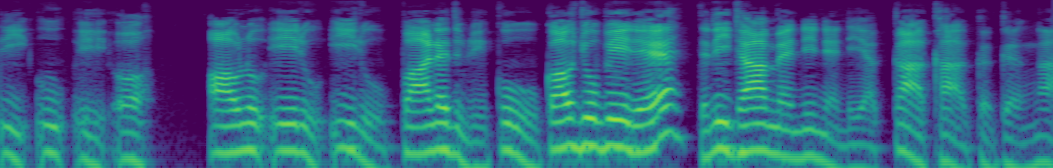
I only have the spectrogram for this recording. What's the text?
အီဥအေအောအောင်လို့အေးလို့ဤလို့ပါတဲ့သူတွေကိုကိုကောင်းကျိုးပေးတယ်တတိထားမယ်နေ့နဲ့နေရကခကကငါ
